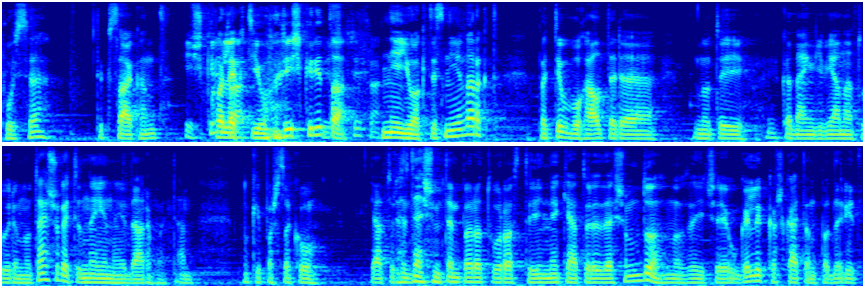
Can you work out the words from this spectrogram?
pusę, taip sakant, Iškrito. kolektyvo ir iškrito. Iškrito. Nei juoktis, nei verkt. Pati buhalterė, nu tai, kadangi vieną turim, nu tai aišku, kad jinai eina į darbą ten, nu kaip aš sakau, 40 temperatūros, tai ne 42, nu tai čia jau gali kažką ten padaryti,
